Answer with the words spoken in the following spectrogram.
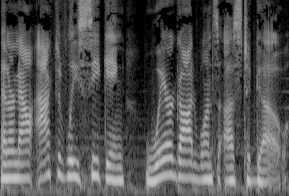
and are now actively seeking where God wants us to go.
